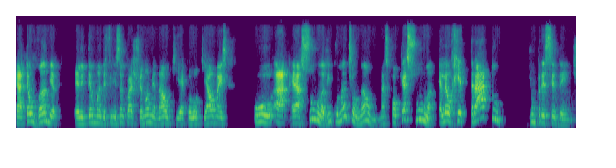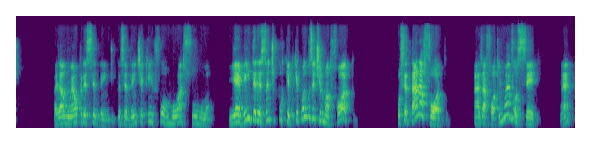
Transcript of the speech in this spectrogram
até o Vamber, ele tem uma definição que eu acho fenomenal, que é coloquial, mas o, a, é a súmula, vinculante ou não, mas qualquer súmula, ela é o retrato de um precedente. Mas ela não é o precedente. O precedente é quem formou a súmula. E é bem interessante por quê? Porque quando você tira uma foto, você está na foto, mas a foto não é você. Né?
